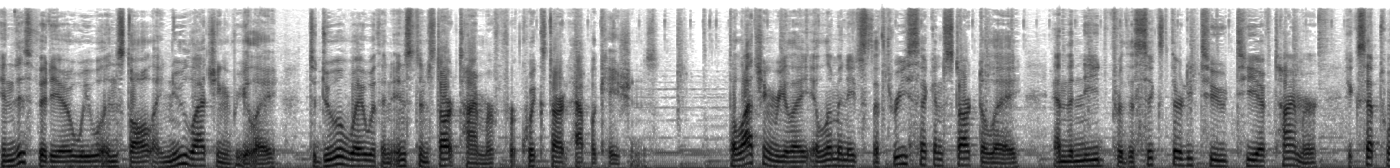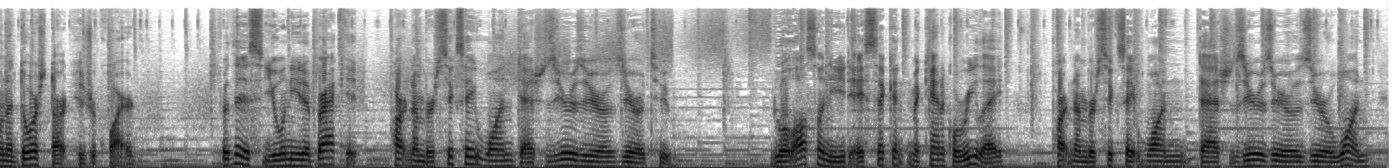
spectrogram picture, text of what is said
In this video we will install a new latching relay to do away with an instant start timer for quick start applications. The latching relay eliminates the 3 second start delay and the need for the 632 TF timer except when a door start is required. For this you will need a bracket, part number 681-0002. You will also need a second mechanical relay, part number 681-0001,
